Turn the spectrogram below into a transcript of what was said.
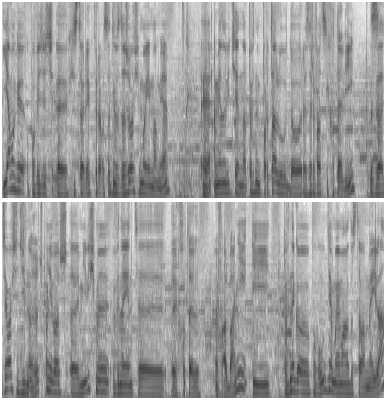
Ja mogę opowiedzieć e, historię, która ostatnio zdarzyła się mojej mamie, e, a mianowicie na pewnym portalu do rezerwacji hoteli zadziała się dziwna rzecz, ponieważ e, mieliśmy wynajęty e, hotel w Albanii i pewnego popołudnia moja mama dostała maila, e,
